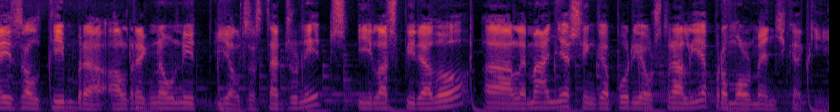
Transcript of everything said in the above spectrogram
és el timbre al Regne Unit i als Estats Units i l'aspirador a Alemanya, Singapur i Austràlia, però molt menys que aquí.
